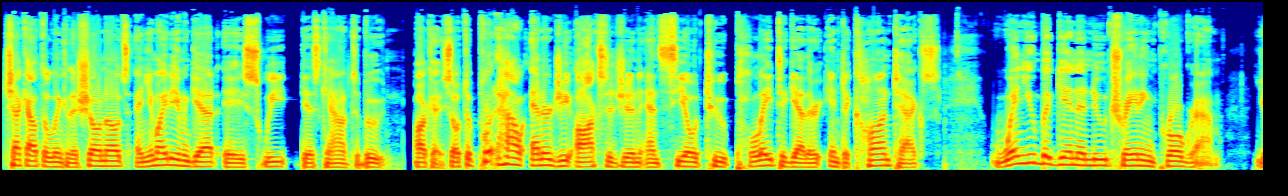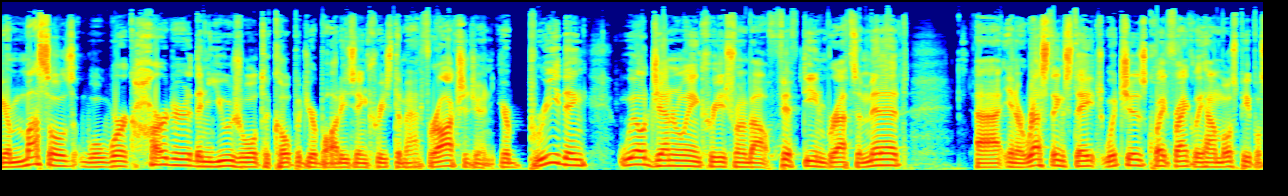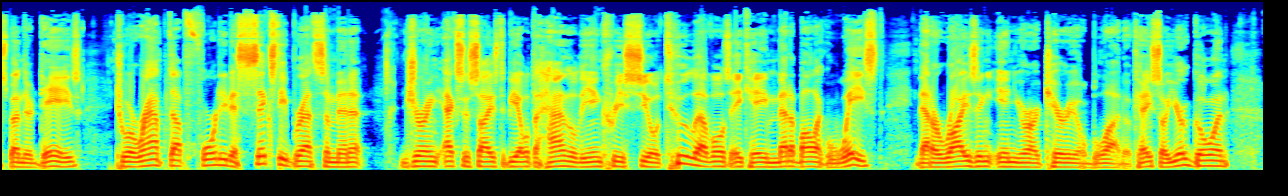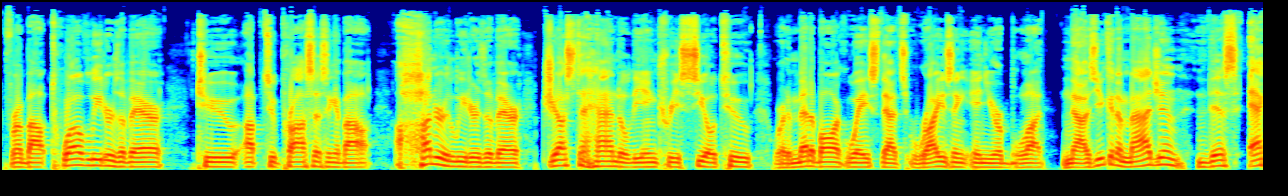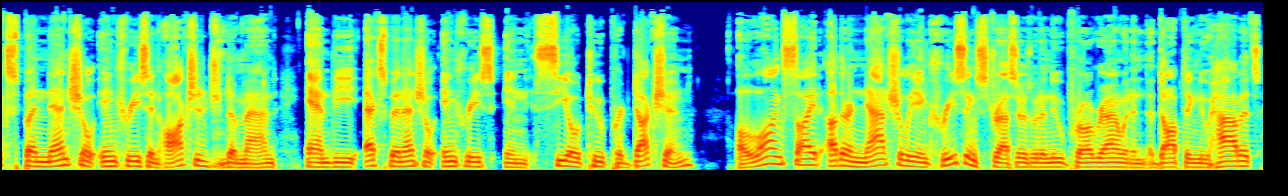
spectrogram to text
check out the link in the show notes, and you might even get a sweet discount to boot. Okay, so to put how energy, oxygen, and CO2 play together into context, when you begin a new training program, your muscles will work harder than usual to cope with your body's increased demand for oxygen. Your breathing will generally increase from about 15 breaths a minute uh, in a resting state, which is quite frankly how most people spend their days, to a ramped up 40 to 60 breaths a minute during exercise to be able to handle the increased CO2 levels, aka metabolic waste, that are rising in your arterial blood. Okay, so you're going from about 12 liters of air to up to processing about 100 liters of air just to handle the increased CO2 or the metabolic waste that's rising in your blood. Now, as you can imagine, this exponential increase in oxygen demand and the exponential increase in CO2 production alongside other naturally increasing stressors with a new program and adopting new habits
